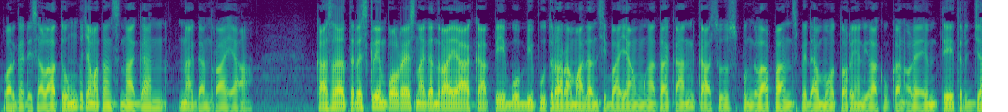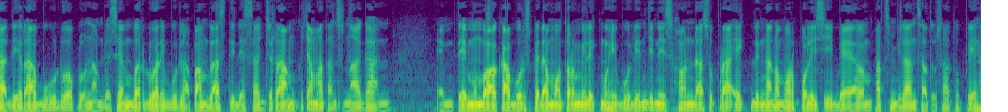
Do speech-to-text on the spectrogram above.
warga desa Latung, Kecamatan Senagan, Nagan Raya. Kasat Reskrim Polres Nagan Raya AKP Bobi Putra Ramadan Sibayang mengatakan kasus penggelapan sepeda motor yang dilakukan oleh MT terjadi Rabu 26 Desember 2018 di Desa Jeram, Kecamatan Senagan. MT membawa kabur sepeda motor milik Muhibudin jenis Honda Supra X dengan nomor polisi BL4911PH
